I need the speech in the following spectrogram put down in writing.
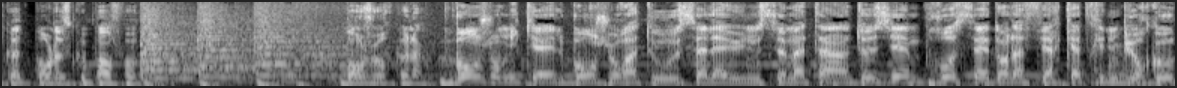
Code pour le Scoop Info. Bonjour Colin. Bonjour Mickaël, bonjour à tous. À la une ce matin, deuxième procès dans l'affaire Catherine Burgot.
